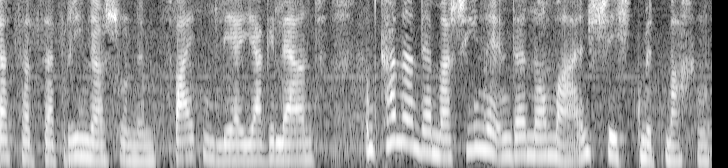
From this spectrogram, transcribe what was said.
Das hat Sabrina schon im zweiten Lehrjahr gelernt und kann an der Maschine in der normalen Schicht mitmachen.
